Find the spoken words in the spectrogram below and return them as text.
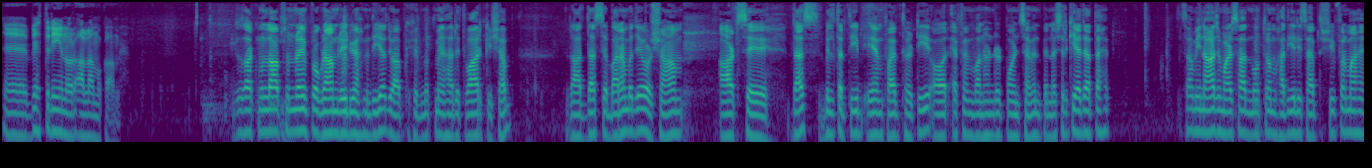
Eh, بہترین اور اعلیٰ مقام ہے۔ جزاکم اللہ آپ سن رہے ہیں پروگرام ریڈیو احمدیہ، جو آپ کی خدمت میں ہر اتوار کی شب رات دس سے بارہ بجے اور شام آٹھ سے دس بالترتیب اے ایم فائیو تھرٹی اور F M one hundred point seven پہ نشر کیا جاتا ہے۔ سامعین، آج ہمارے ساتھ محترم ہادی علی صاحب تشریف فرما ہے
